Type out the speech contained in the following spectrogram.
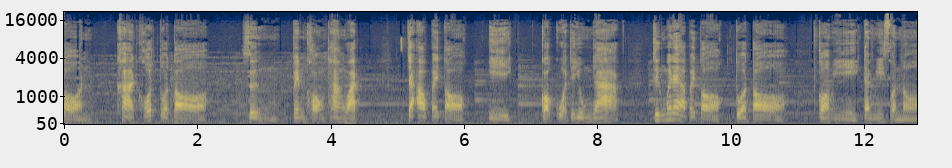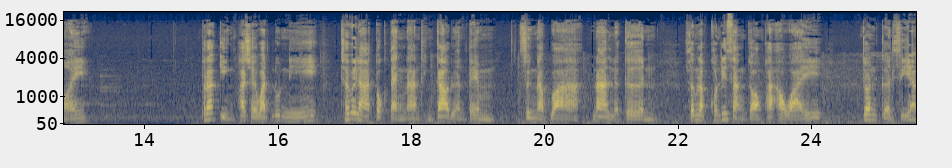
ก่อน ขาดโค้ดตัวต่อ ซึ่งเป็นของทางวัด จะเอาไปตอกอีกก็กลัวจะยุ่งยาก จึงไม่ได้เอาไปตอกตัวต่อ ก็มีแต่มีส่วนน้อย พระกิ่งพระชัยวัดรุ่นนี้ ใช้เวลาตกแต่งนานถึง 9 เดือนเต็ม ซึ่งนับว่านานเหลือเกินสำหรับคนที่สั่งจองพระเอาไว้ จนเกิดเสียง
